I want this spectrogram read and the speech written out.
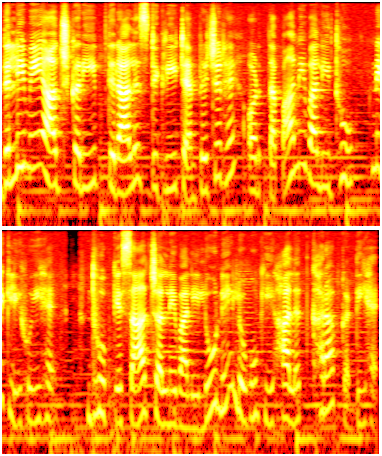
दिल्ली में आज करीब तिरालीस डिग्री टेम्परेचर है और तपाने वाली धूप निकली हुई है। धूप के साथ चलने वाली लू ने लोगों की हालत खराब कर दी है।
